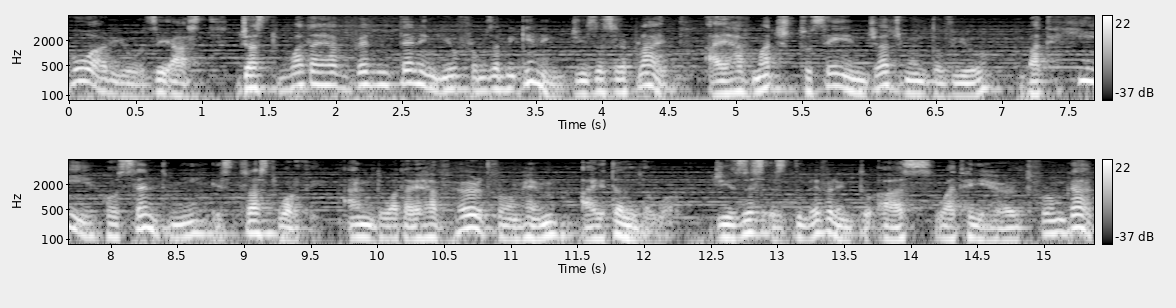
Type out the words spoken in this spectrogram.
Who are you? They asked. Just what I have been telling you from the beginning, Jesus replied. I have much to say in judgment of you, but he who sent me is trustworthy, and what I have heard from him I tell the world. Jesus is delivering to us what he heard from God.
